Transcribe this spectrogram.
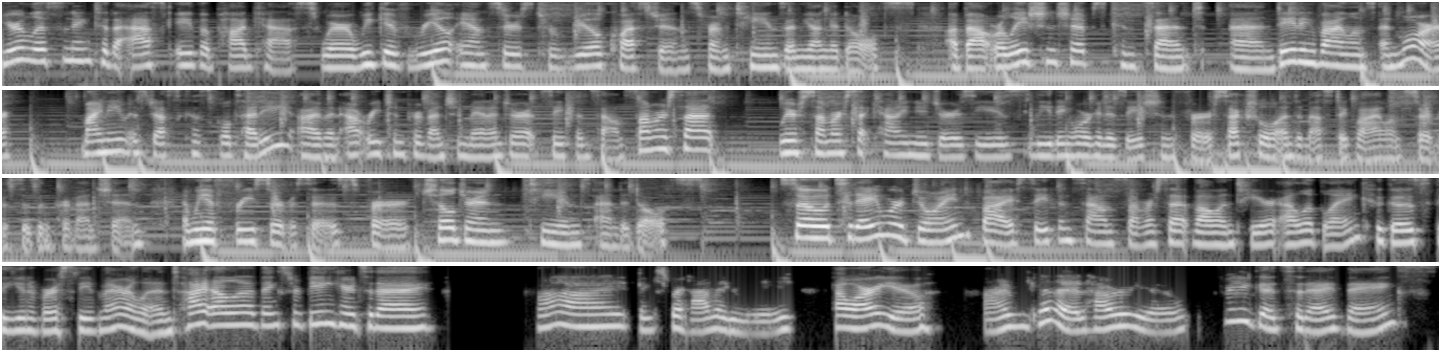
You're listening to the Ask Ava podcast, where we give real answers to real questions from teens and young adults about relationships, consent, and dating violence, and more. My name is Jessica Scoltetti. I'm an outreach and prevention manager at Safe and Sound Somerset. We're Somerset County, New Jersey's leading organization for sexual and domestic violence services and prevention. And we have free services for children, teens, and adults. So today we're joined by Safe and Sound Somerset volunteer Ella Blank, who goes to the University of Maryland. Hi, Ella. Thanks for being here today. Hi. Thanks for having me. How are you? I'm good. How are you? Pretty good today. Thanks.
